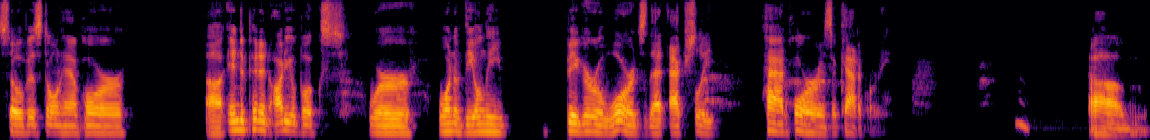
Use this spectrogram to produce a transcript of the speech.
SOVAs don't have horror. Uh, independent audiobooks were one of the only bigger awards that actually had horror as a category. Um,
